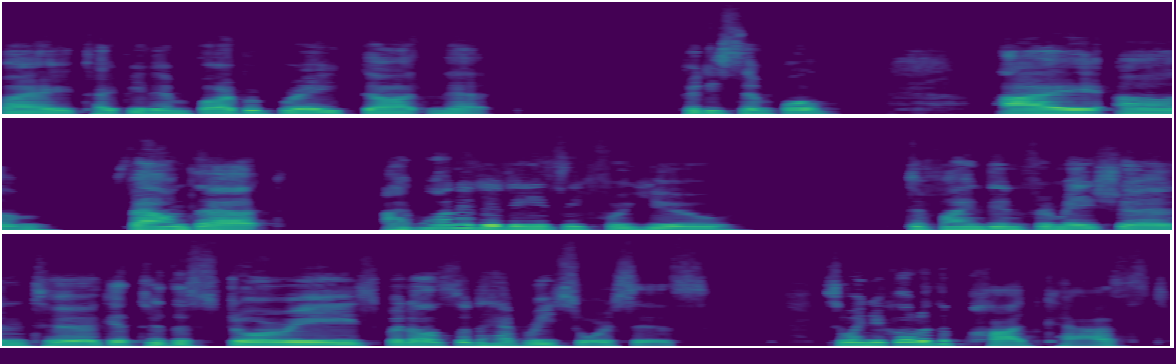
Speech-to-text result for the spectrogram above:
by typing in barbarabray.net. Pretty simple. I um, found that I wanted it easy for you to find information, to get to the stories, but also to have resources. So when you go to the podcast,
